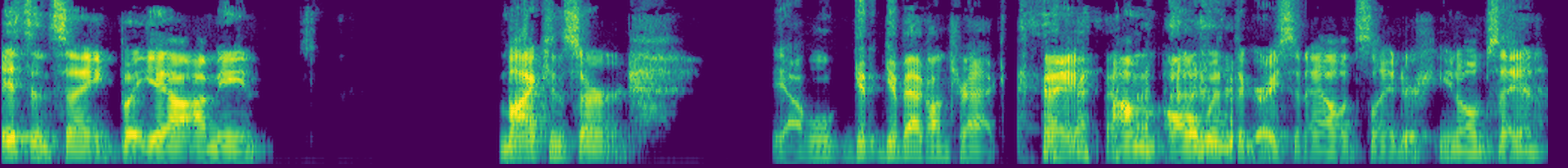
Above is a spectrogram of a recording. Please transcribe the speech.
it's insane. But yeah, I mean, my concern. Yeah, we'll get get back on track. hey, I'm all with the Grayson Allen slander. You know what I'm saying?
